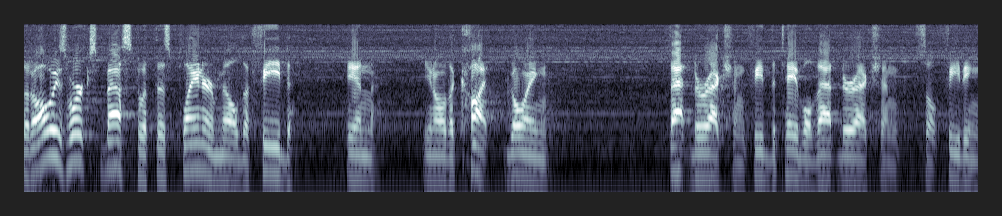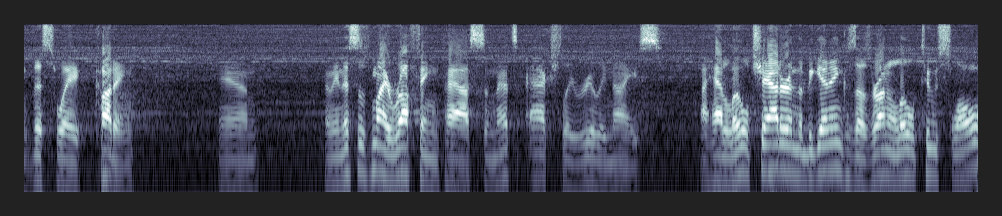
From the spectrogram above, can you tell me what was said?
So it always works best with this planer mill to feed in, you know, the cut going that direction, feed the table that direction. So feeding this way, cutting. And I mean, this is my roughing pass and that's actually really nice. I had a little chatter in the beginning because I was running a little too slow.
